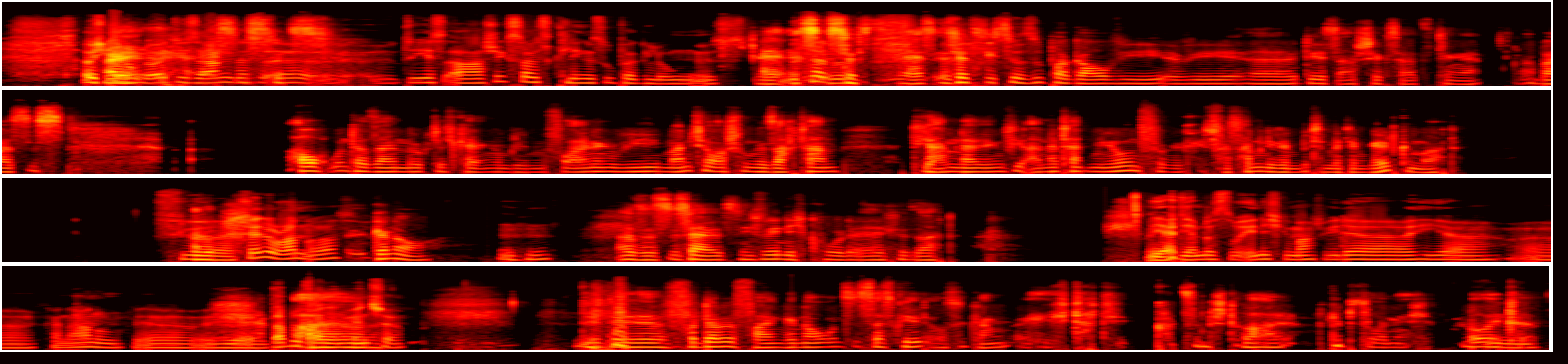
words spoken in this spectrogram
Aber ich kenne auch Leute, die sagen, dass ist äh, DSA Schicksalsklinge super gelungen ist. Äh, es, Also- ist jetzt, es ist jetzt nicht so super GAU wie, wie äh, DSA Schicksalsklinge, aber es ist auch unter seinen Möglichkeiten geblieben. Vor allen Dingen, wie manche auch schon gesagt haben, die haben da irgendwie anderthalb Millionen für gekriegt. Was haben die denn bitte mit dem Geld gemacht? Für Also- Shadowrun, oder? was? Genau. Mhm. Also es ist ja jetzt nicht wenig Kohle, ehrlich gesagt. Ja, die haben das so ähnlich gemacht wie der hier, äh, keine Ahnung, der, hier Double Ah. Fine Adventure. Die, die, von Double Fine, genau, uns ist das Geld ausgegangen. Ich dachte, Kotz im Strahl. Gibt's doch nicht. Leute.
